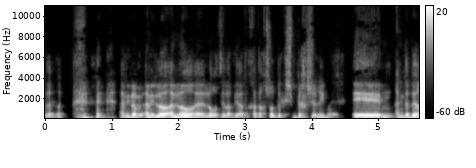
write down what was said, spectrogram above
לא. אני לא, לא, לא, לא רוצה להביא אף אחד לחשוד בכשרים. אמ, אני מדבר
